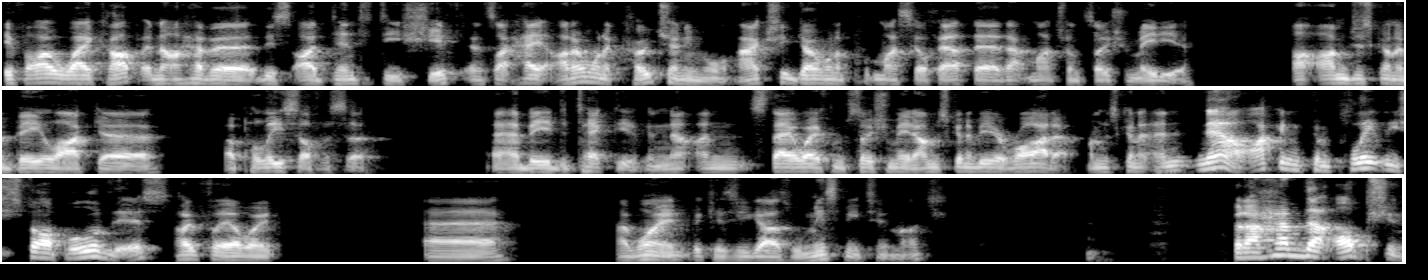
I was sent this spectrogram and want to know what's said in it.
if I wake up and I have a this identity shift and it's like, hey, I don't want to coach anymore. I actually don't want to put myself out there that much on social media. I, am just going to be like a, a police officer and be a detective and, and stay away from social media. I'm just going to be a writer. I'm just going to, and now I can completely stop all of this. Hopefully I won't, uh, I won't because you guys will miss me too much. But I have that option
